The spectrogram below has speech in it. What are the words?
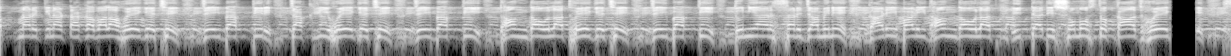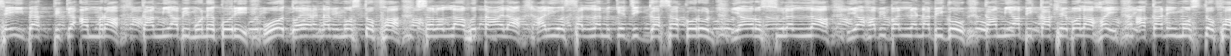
আপনার কিনা টাকাওয়ালা হয়ে গেছে, যেই ব্যক্তির চাকরি হয়ে গেছে, যেই ব্যক্তি ধন দৌলত হয়ে গেছে, যেই ব্যক্তি দুনিয়ার সারি জামিনে গাড়ি বাড়ি ধন দৌলত ইত্যাদি সমস্ত কাজ হয়ে সেই ব্যক্তিকে আমরা কামিয়াবি মনে করি। ও দয়ার নবী মোস্তফা সাল্লাল্লাহু তাআলা আলাইহি ওয়াসাল্লামকে জিজ্ঞাসা করুন, ইয়া রাসূলুল্লাহ, ইয়া হাবিবাল্লাহ নবী গো, কামিয়াবি কাকে বলা হয়? আকানি মোস্তফা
